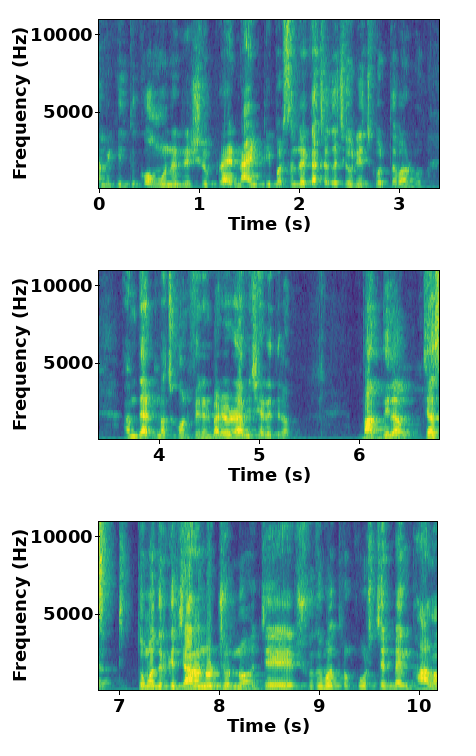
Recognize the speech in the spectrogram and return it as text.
আমি কিন্তু কমনের রেশিও প্রায় নাইনটি পার্সেন্টের কাছাকাছিও রিচ করতে পারব। আমি দ্যাট মাচ কনফিডেন্ট বাট ওটা আমি ছেড়ে দিলাম। বাদ দিলাম জাস্ট তোমাদেরকে জানানোর জন্য যে শুধুমাত্র কোশ্চেন ব্যাংক ভালো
